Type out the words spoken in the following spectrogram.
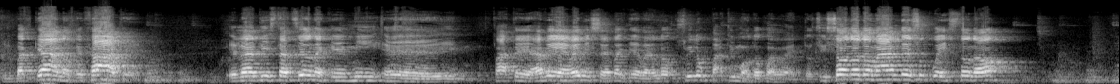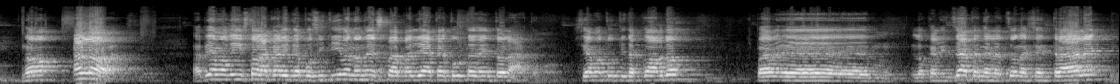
il baccano che fate e la distrazione che mi eh, fate avere, mi sembra di averlo sviluppato in modo corretto. Ci sono domande su questo, no? No? Allora, abbiamo visto la carica positiva non è sparpagliata tutta dentro l'atomo. Siamo tutti d'accordo? Eh, localizzata nella zona centrale,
